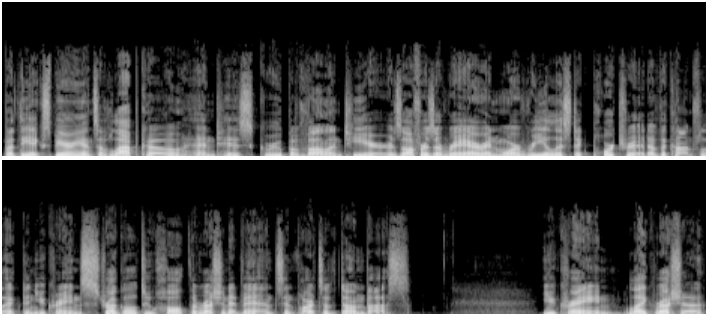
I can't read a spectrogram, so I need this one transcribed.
but the experience of Lapko and his group of volunteers offers a rare and more realistic portrait of the conflict and Ukraine's struggle to halt the Russian advance in parts of Donbass. Ukraine, like Russia,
